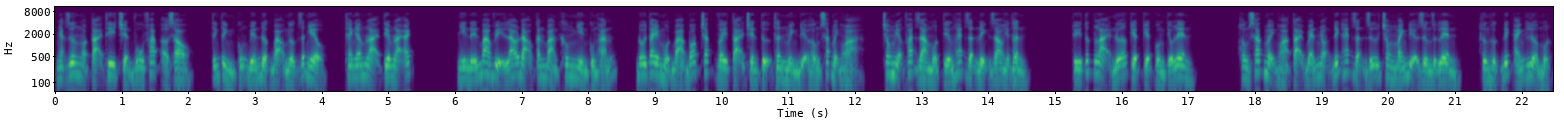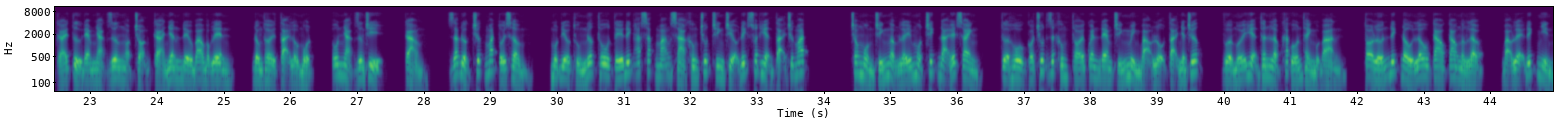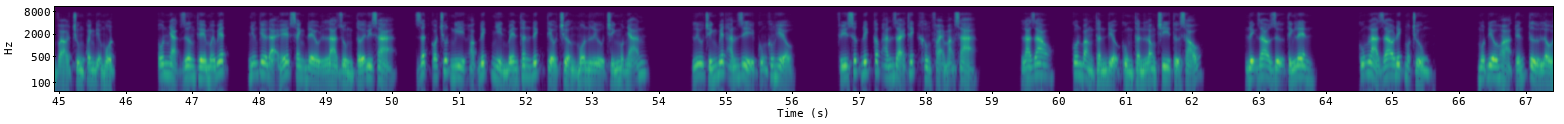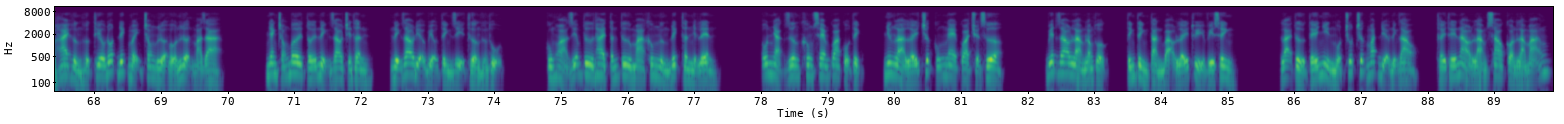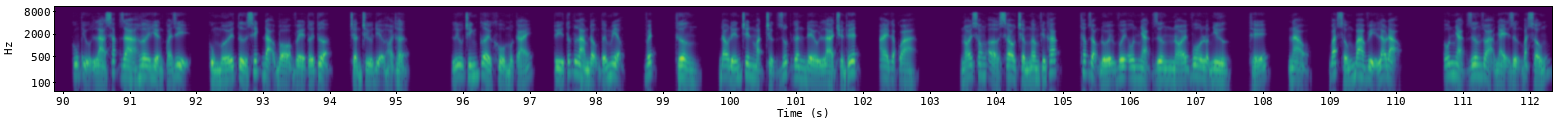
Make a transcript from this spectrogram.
Nhạc Dương ngọt tại thi triển vu pháp ở sau, tính tình cũng biến được bạo ngược rất nhiều, thanh âm lại tiêm lại ách. Nhìn đến ba vị lão đạo căn bản không nhìn cùng hắn, đôi tay một bả bóp chắc vây tại trên tự thân mình địa hồng sắc mệnh hỏa, trong miệng phát ra một tiếng hét giận định giao hiện thân. Tùy tức lại nữa kiệt kiệt cuồng tiếu lên. Hồng sắc mệnh hỏa tại bén nhọn đích hét giận dữ trong mánh địa rừng rực lên, hừng hực đích ánh lửa một cái tử đem nhạc dương ngọt trọn cả nhân đều bao bọc lên, đồng thời tại lầu một, ôn nhạc dương chỉ, cảm, giác được trước mắt tối sầm, một điều thùng nước thô tế đích hắc sắc mãng xà không chút trinh triệu đích xuất hiện tại trước mắt. Trong mồm chính ngậm lấy một trích đại hết xanh, tựa hồ có chút rất không thói quen đem chính mình bạo lộ tại nhân trước, vừa mới hiện thân lập khắc ốn thành một bàn, to lớn đích đầu lâu cao cao ngẩng lập, bạo lệ đích nhìn vào chung quanh địa một. Ôn nhạc dương thế mới biết, những kia đại hết xanh đều là dùng tới uy xà, rất có chút nghi hoặc đích nhìn bên thân đích tiểu trưởng môn lưu chính một nhãn. Lưu chính biết hắn gì cũng không hiểu. Phí sức đích cấp hắn giải thích không phải mãng xà. Là dao, côn bằng thần điệu cùng thần long chi từ sáu. Định giao dự tính lên. Cũng là giao đích một chủng. Một điều hỏa tuyến từ lầu hai hừng hực thiêu đốt đích mệnh trong lửa bốn lượn mà ra. Nhanh chóng bơi tới định giao trên thân, định giao điệu biểu tình dị thường hưởng thụ. Cùng hỏa diễm tư hai tấn tư ma không ngừng đích thân nhiệt lên. Ôn nhạc dương không xem qua cổ tịch, nhưng là lấy trước cũng nghe qua chuyện xưa. Biết giao làm long thuộc, tính tình tàn bạo lấy thủy vi sinh. Lại tử tế nhìn một chút trước mắt địa định giao, thấy thế nào làm sao còn là mãng, cũng tiểu là sắc ra hơi hiển quái dị, cùng mới từ xích đạo bò về tới tượng, trần trừ địa hỏi thật. Lưu chính cười khổ một cái, tùy tức làm động tới miệng, vết, thương, đau đến trên mặt trực rút gân đều là truyền thuyết, ai gặp qua. Nói xong ở sau trầm ngâm phiến khắc, thấp giọng đối với ôn nhạc dương nói vô luận như, thế, nào, bắt sống ba vị lao đạo. Ôn nhạc dương dọa nhảy dựng bắt sống.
